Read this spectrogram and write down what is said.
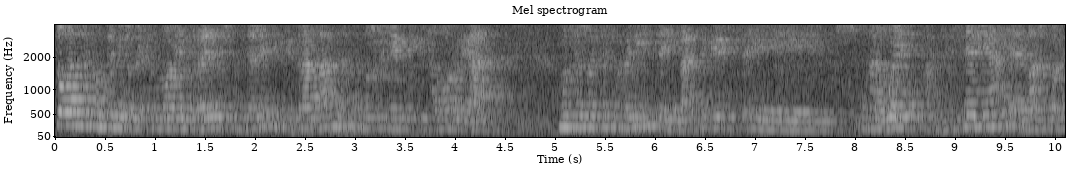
todo el contenido que se mueve en redes sociales y que tratan de hacernos creer que es algo real. Muchas veces se reviste y parece que es eh, pues una web, parece seria, y además pone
